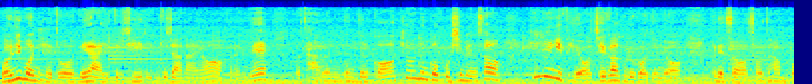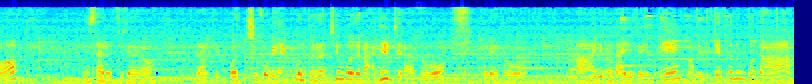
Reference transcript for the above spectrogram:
뭐니 뭐니 해도 내 아이들이 제일 이쁘잖아요. 그런데 또 다른 분들 거 키우는 거 보시면서 힐링이 돼요. 제가 그러거든요. 그래서 저도 한번 인사를 드려요. 그렇게 멋지고 예쁜 그런 친구들 아닐지라도 그래도 아 이런 아이도 있네. 아, 이렇게 크는구나.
